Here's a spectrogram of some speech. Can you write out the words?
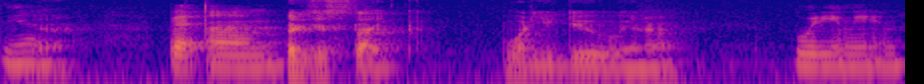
Yeah. Yeah. But um But it's just like, what do you do? You know. what do you mean?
